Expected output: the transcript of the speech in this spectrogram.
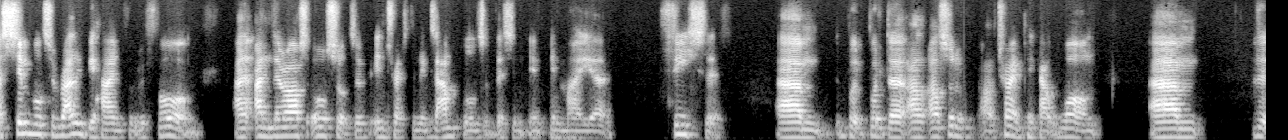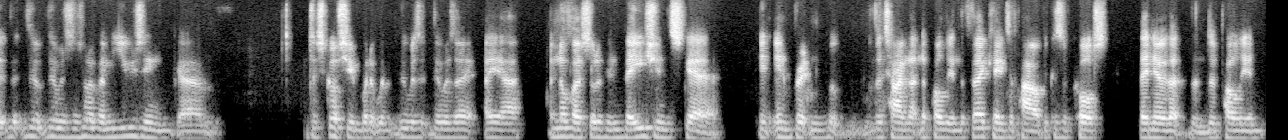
a symbol to rally behind for reform. And, and there are all sorts of interesting examples of this in, in, in my uh, thesis. Um, but but uh, I'll, I'll, sort of I'll try and pick out one. Um, the, the, there was a sort of amusing um, discussion when it there was there was a, a uh, another sort of invasion scare in, in Britain the time that Napoleon III came to power, because of course they know that Napoleon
